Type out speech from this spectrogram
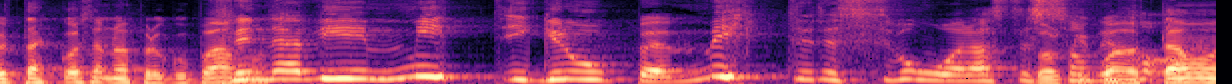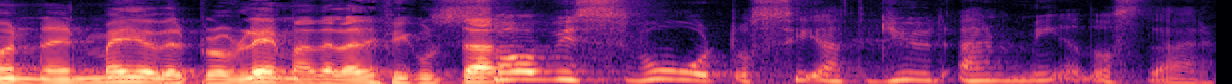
estas cosas nos preocupamos. För när vi är mitt i gropen, mitt i det svåraste Porque som vi cuando har, estamos en el medio del problema, de la så dificultad, har vi svårt att se att Gud är med oss där.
